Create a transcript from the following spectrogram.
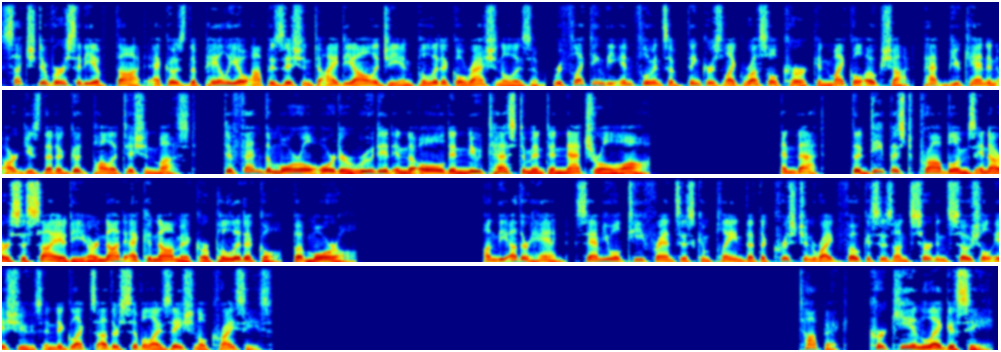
Such diversity of thought echoes the paleo opposition to ideology and political rationalism, reflecting the influence of thinkers like Russell Kirk and Michael Oakeshott. Pat Buchanan argues that a good politician must defend the moral order rooted in the Old and New Testament and natural law and that the deepest problems in our society are not economic or political, but moral. On the other hand, Samuel T. Francis complained that the Christian right focuses on certain social issues and neglects other civilizational crises. Kirkian legacy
